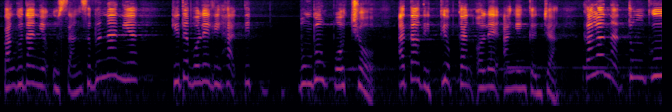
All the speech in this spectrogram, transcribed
bangunannya usang. Sebenarnya kita boleh lihat di bumbung bocor atau ditiupkan oleh angin kencang kalau nak tunggu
